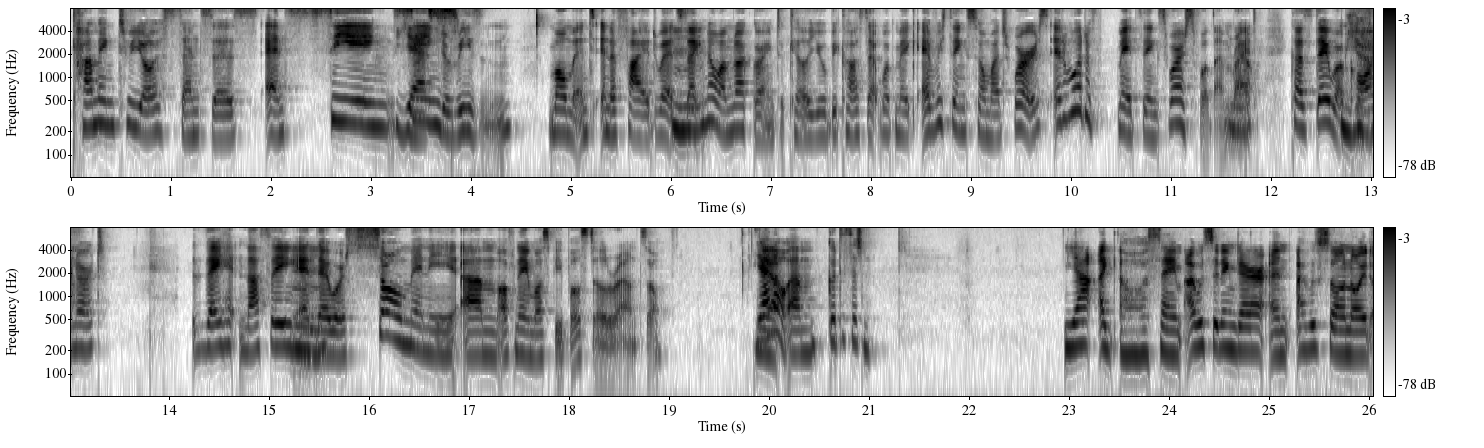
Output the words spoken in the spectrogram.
coming to your senses and seeing seeing the reason moment in a fight where it's like no i'm not going to kill you because that would make everything so much worse. It would have made things worse for them right? Because they were cornered. They had nothing and there were so many um, of Namor's people still around so. Yeah, Yeah. no um good decision Yeah, I oh same. I was sitting there and I was so annoyed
